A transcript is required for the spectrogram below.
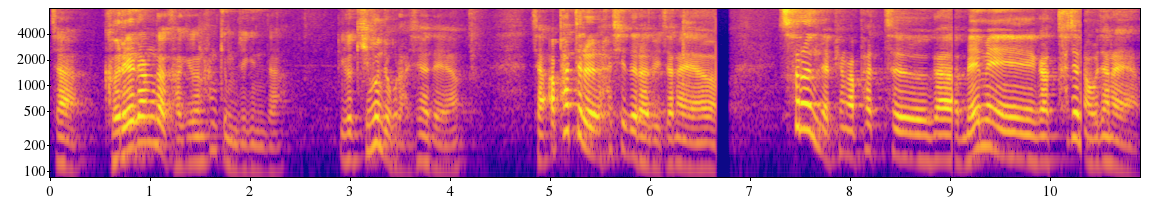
자, 거래량과 가격은 함께 움직인다. 이거 기본적으로 하셔야 돼요. 자, 아파트를 하시더라도 있잖아요. 34평 아파트가 매매가 터져 나오잖아요.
